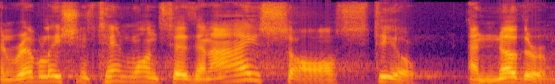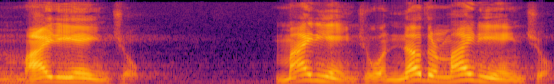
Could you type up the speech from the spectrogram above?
And Revelation 10:1 says, "And I saw still another mighty angel, mighty angel, another mighty angel,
